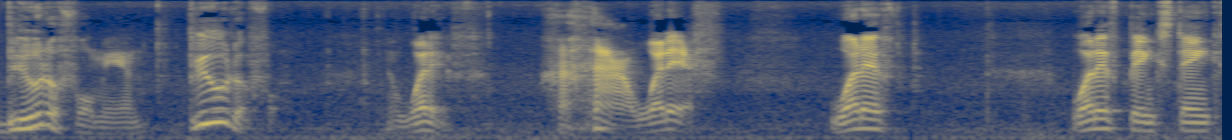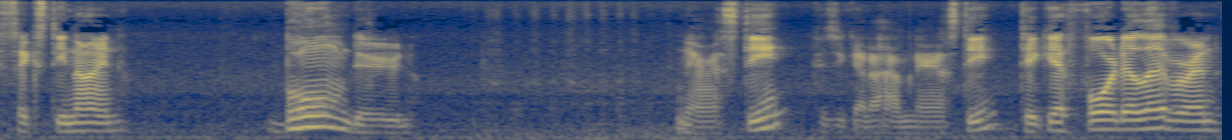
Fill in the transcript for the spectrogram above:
Beautiful, man. Beautiful. Now, what if? Haha, what if? What if? What if Pink Stink 69? Boom, dude. Nasty, because you gotta have nasty. Ticket 4 delivering.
